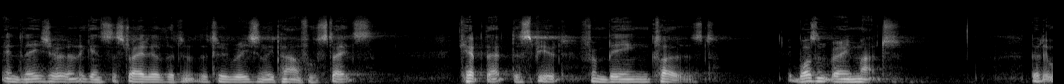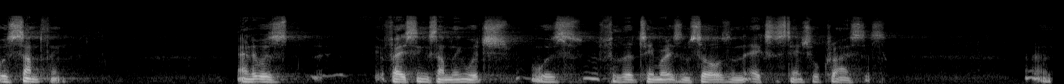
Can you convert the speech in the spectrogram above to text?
Indonesia and against Australia, the, the two regionally powerful states, kept that dispute from being closed. It wasn't very much, but it was something. And it was facing something which was, for the Timorese themselves, an existential crisis. Um,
